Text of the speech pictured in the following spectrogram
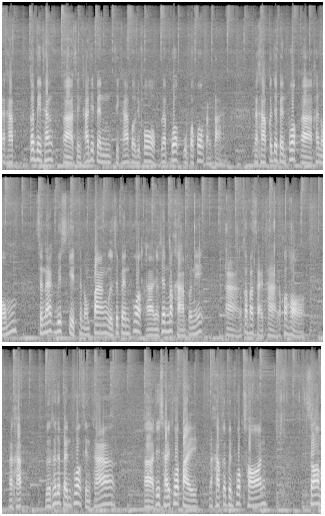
นะครับก็มีทั้งสินค้าที่เป็นสินค้าบริโภค และพวกอุปโภคต่างๆนะครับก็จะเป็นพวกขนมสแน็คบิสกิตขนมปัง หรือจะเป็นพวกออย่างเช่นมะขามตัวนี้แล้วก็มาใส่ถาดแล้วก็ห่อนะครับหรือถ้าจะเป็นพวกสินค้า ที่ใช้ทั่วไปนะครับ ก็เป็นพวกช้อน ซ่อม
